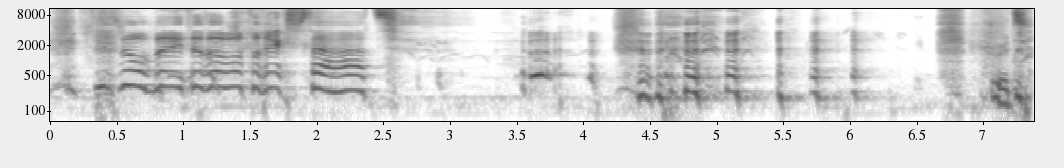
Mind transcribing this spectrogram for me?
Het is wel beter dan wat terecht staat. Goed.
